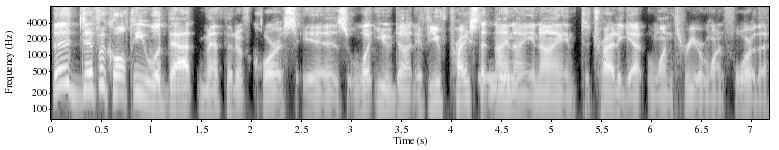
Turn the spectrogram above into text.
The difficulty with that method, of course, is what you've done. If you've priced at 999 to try to get one three or one four, the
